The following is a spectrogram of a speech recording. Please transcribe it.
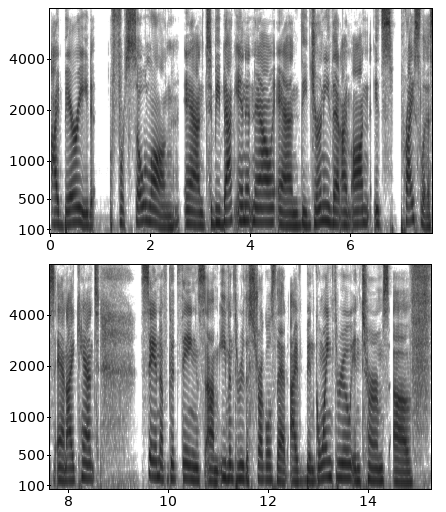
I buried for so long and to be back in it now and the journey that I'm on, it's priceless. And I can't say enough good things, um, even through the struggles that I've been going through in terms of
